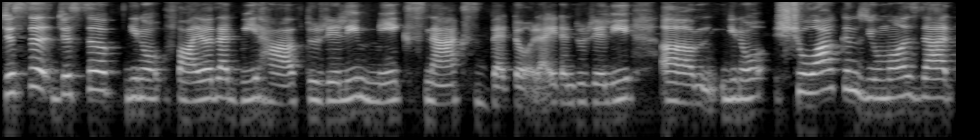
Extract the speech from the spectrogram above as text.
just the just the you know fire that we have to really make snacks better, right? And to really um, you know show our consumers that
